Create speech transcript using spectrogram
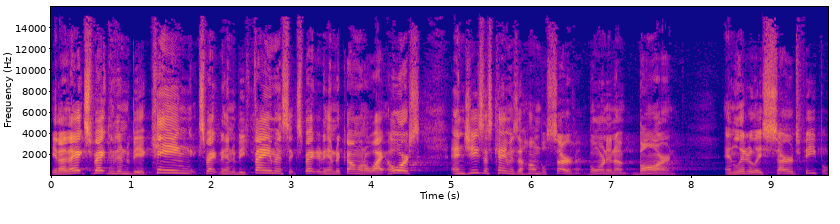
You know, they expected him to be a king, expected him to be famous, expected him to come on a white horse. And Jesus came as a humble servant, born in a barn, and literally served people.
